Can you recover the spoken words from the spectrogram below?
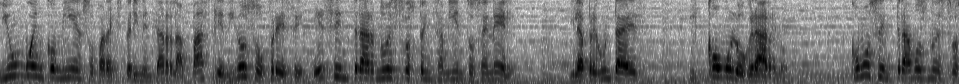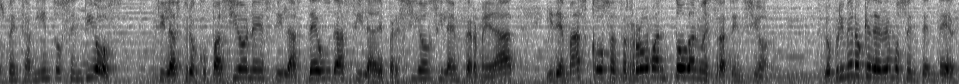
Y un buen comienzo para experimentar la paz que Dios ofrece es centrar nuestros pensamientos en Él. Y la pregunta es, ¿y cómo lograrlo? ¿Cómo centramos nuestros pensamientos en Dios? Si las preocupaciones, si las deudas, si la depresión, si la enfermedad y demás cosas roban toda nuestra atención. Lo primero que debemos entender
